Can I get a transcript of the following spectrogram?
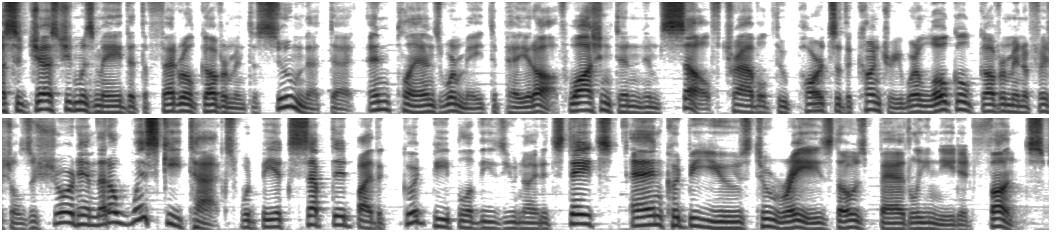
A suggestion was made that the federal government assume that debt, and plans were made to pay it off. Washington himself traveled through parts of the country where local government officials assured him that a whiskey tax would be accepted by the good people of these United States and could be used to raise those badly needed funds.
